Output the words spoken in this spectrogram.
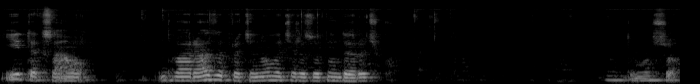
І так само два рази протягнули через одну дирочку. Тому що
